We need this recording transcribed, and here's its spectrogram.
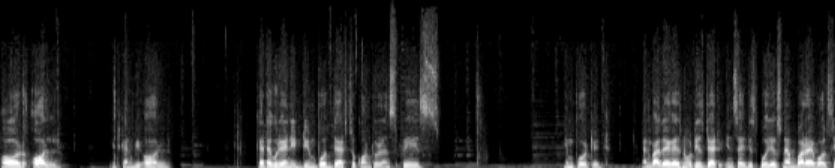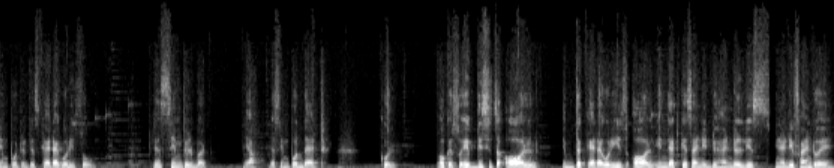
or all. It can be all. Category, I need to import that. So control and space, imported. And by the way, guys, notice that inside this project navbar, I have also imported this category. So it is simple, but yeah, just import that cool okay so if this is all if the category is all in that case i need to handle this in a different way.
